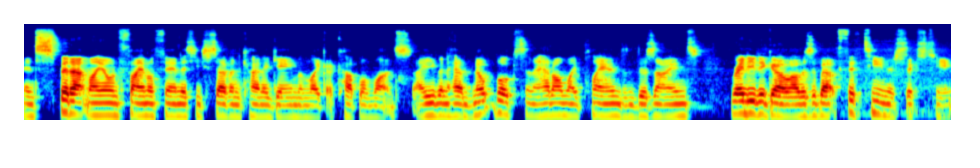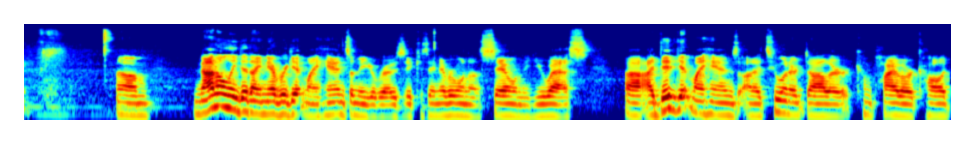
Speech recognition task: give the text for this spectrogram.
and spit out my own Final Fantasy VII kind of game in like a couple months. I even had notebooks and I had all my plans and designs ready to go. I was about 15 or 16. Um, not only did I never get my hands on the Yaroze because they never went on sale in the U.S., uh, I did get my hands on a $200 compiler called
